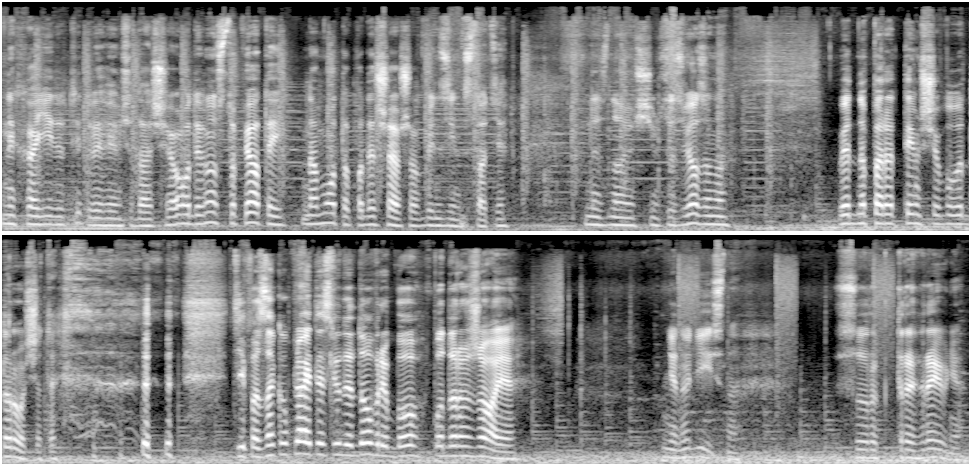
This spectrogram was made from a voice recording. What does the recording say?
Нехай їдуть і двигаємося далі. О, 95-й на мото подешевшав бензин, кстати. Не знаю з чим це зв'язано. Видно перед тим, що було дорожчати. Типа закупляйтесь люди добрі, бо подорожає. Ні, ну дійсно. 43 гривня.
